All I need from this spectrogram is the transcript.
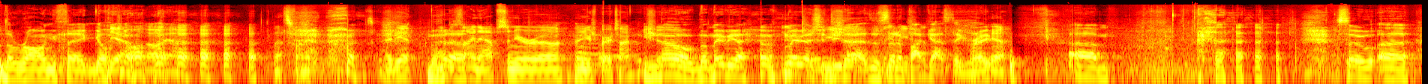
the wrong thing going yeah. on. oh yeah. That's funny. That's a good idea. You design apps in your uh, in your spare time? You No, but maybe I maybe I maybe should you do that instead Maybe of you should. podcasting, right? yeah So, uh,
